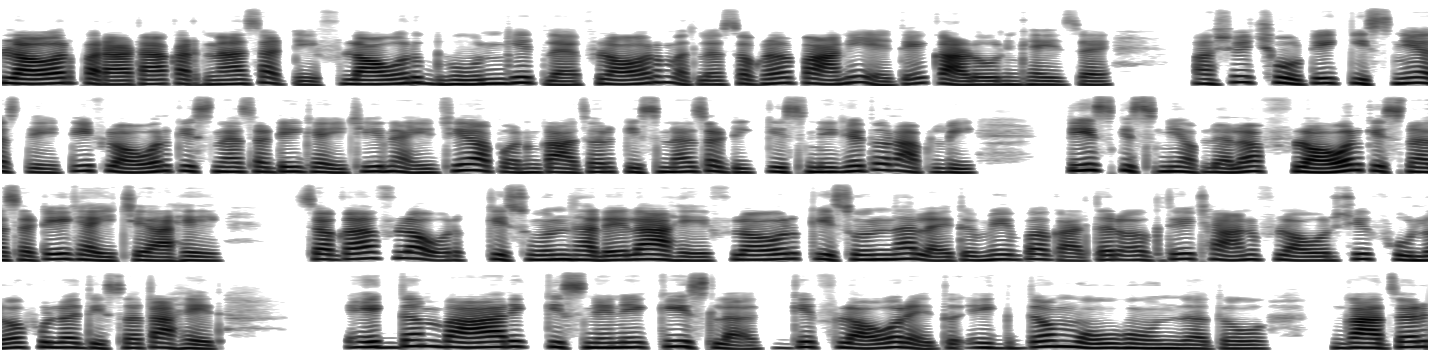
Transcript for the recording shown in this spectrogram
फ्लॉवर पराठा करण्यासाठी फ्लॉवर धुवून घेतलाय. फ्लॉवरमधलं सगळं पाणी आहे ते काढून आहे अशी छोटी किसणी असते ती फ्लॉवर किसण्यासाठी घ्यायची नाही. जी आपण गाजर किसण्यासाठी किसणी घेतो ना आपली, तीच किसणी आपल्याला फ्लॉवर किसण्यासाठी घ्यायची आहे. सगळा फ्लॉवर किसून झालेला आहे. फ्लॉवर किसून झालाय तुम्ही बघा तर अगदी छान फ्लॉवरची फुलं-फुलं दिसत आहेत. एकदम बारीक किसणीने किसला की फ्लॉवर आहे तो एकदम मऊ होऊन जातो. गाजर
